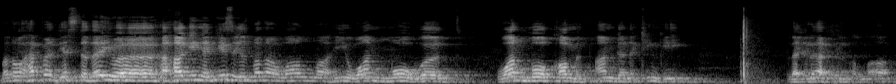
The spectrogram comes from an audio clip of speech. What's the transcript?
Brother, what happened? Yesterday you were hugging and kissing his brother. Wallah, he one more word, one more comment. I'm gonna king him. La ilaha illallah.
